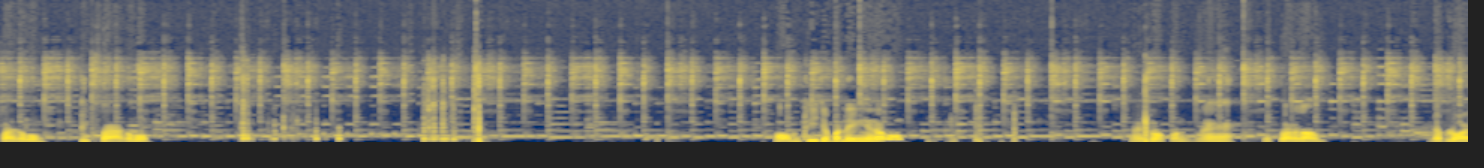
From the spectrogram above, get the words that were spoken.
ไปครับผมปิดฝาครับผมพร้อมที่จะบรรเลงนะครับผมใส่รอบก่อนแหมเรียบร้อยแล้วครับผม เรียบร้อย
